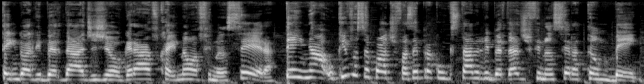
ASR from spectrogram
tendo a liberdade geográfica e não a financeira? Tem a, o que você pode fazer para conquistar a liberdade financeira também?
